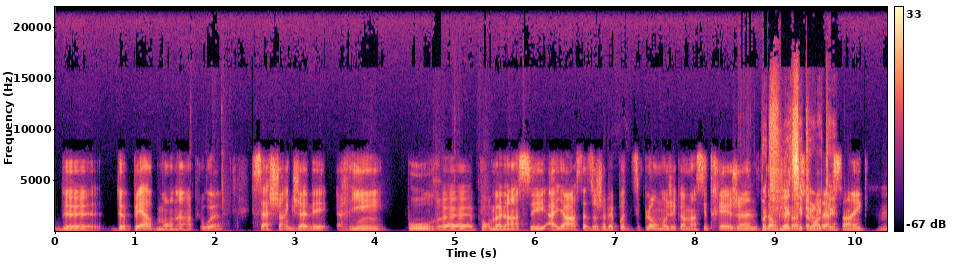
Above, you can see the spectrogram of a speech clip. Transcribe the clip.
de, perdre mon emploi, sachant que j'avais rien pour, euh, pour me lancer ailleurs. C'est-à-dire, je n'avais pas de diplôme. Moi, j'ai commencé très jeune. donc, j'avais un secondaire 5. Mm.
